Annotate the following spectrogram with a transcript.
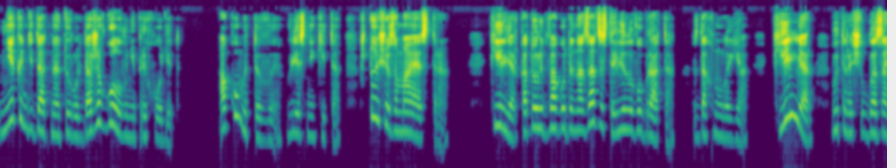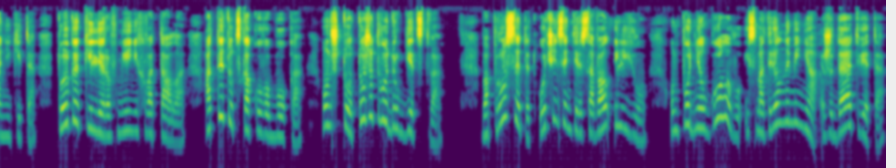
Мне кандидат на эту роль даже в голову не приходит». «О ком это вы?» – влез Никита. «Что еще за маэстро?» «Киллер, который два года назад застрелил его брата», – вздохнула я. «Киллер?» – вытаращил глаза Никита. «Только киллеров мне не хватало. А ты тут с какого бока? Он что, тоже твой друг детства?» Вопрос этот очень заинтересовал Илью. Он поднял голову и смотрел на меня, ожидая ответа.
